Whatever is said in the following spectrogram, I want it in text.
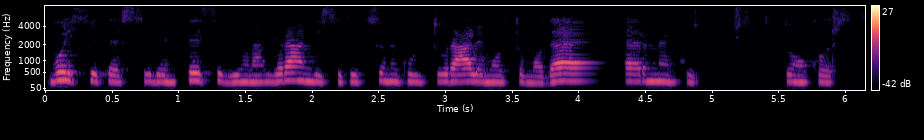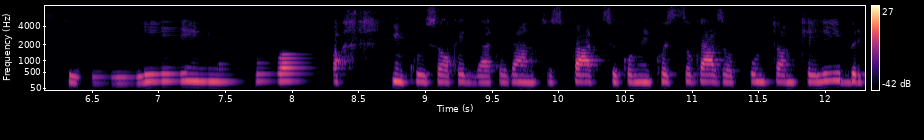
Voi siete studentesse di una grande istituzione culturale molto moderna in cui sono corsi di lingua in cui so che date tanto spazio, come in questo caso appunto anche libri,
